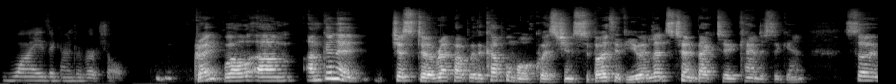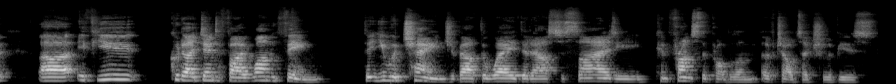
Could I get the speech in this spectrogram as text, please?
Why is it controversial? Great. Well, um, I'm going to just uh, wrap up with a couple more questions to both of you, and let's turn back to Candice again. So, uh, if you could identify one thing that you would change about the way that our society confronts the problem of child sexual abuse,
